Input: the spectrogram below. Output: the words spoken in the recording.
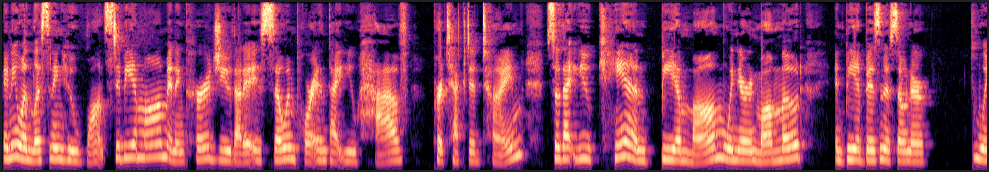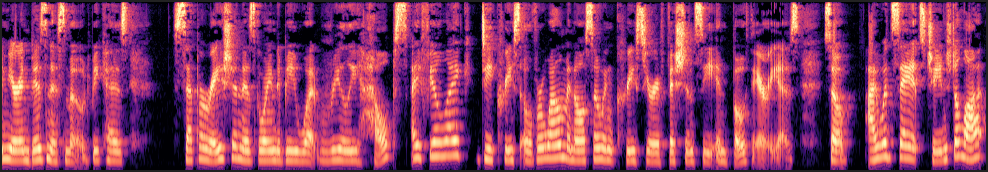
anyone listening who wants to be a mom and encourage you that it is so important that you have protected time so that you can be a mom when you're in mom mode and be a business owner when you're in business mode because separation is going to be what really helps, I feel like, decrease overwhelm and also increase your efficiency in both areas. So I would say it's changed a lot.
